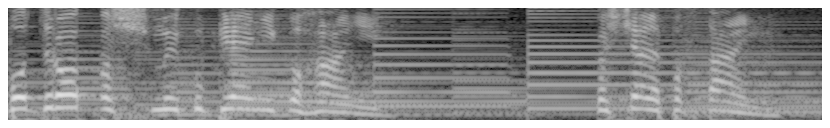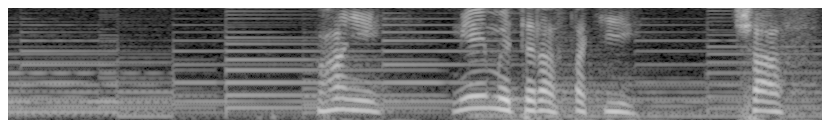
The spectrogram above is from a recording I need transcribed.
Bo drogośmy kupieni, kochani. Kościele, powstajmy. Kochani, miejmy teraz taki czas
